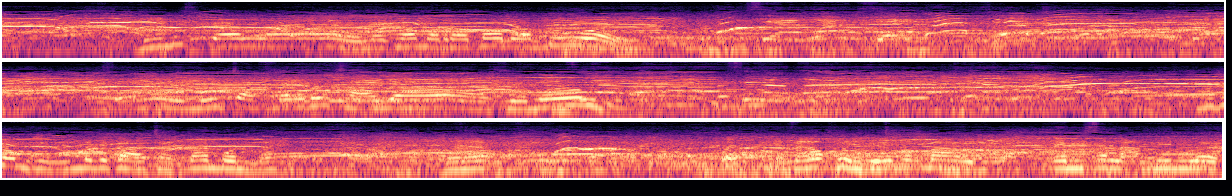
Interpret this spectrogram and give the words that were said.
ๆมีมิสแกรนด์แล้วนะครับมารอต้อนรับด้วยโอ้ยมีจับมือทั้งฉายาเสือเบิ้มคุณผู้ชมเห็นบรรยากาศจากด้านบนไหมนะฮะเห็นไหมว่าคนเยอะมากๆเลยเต็มสนามบินเลย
